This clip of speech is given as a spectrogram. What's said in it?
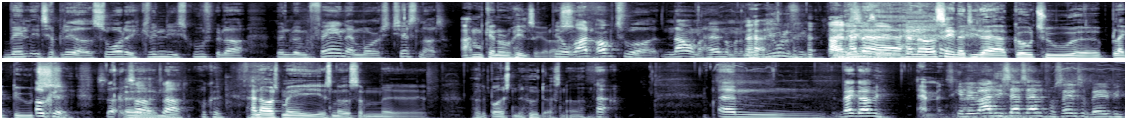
veletablerede, sorte, kvindelige skuespillere, men hvem fan er Morris Chestnut? Ah, ham kender du helt sikkert Det er også. jo ret optur navn at have, når man er med i en julefilm. Ja, det han, er, han er også en af de der go-to uh, black dudes. Okay, så, så Øhm. klart, okay. Han er også med i sådan noget som, uh, hvad det, Boys in the Hood og sådan noget. Ja. Um, hvad gør vi? Jamen, Skal vi bare lige satse alt på Santa Baby?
